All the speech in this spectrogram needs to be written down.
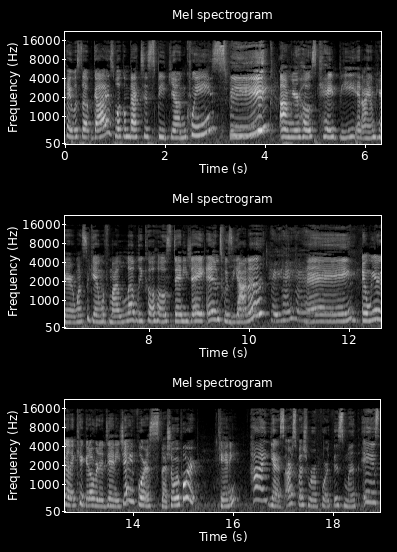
Hey, what's up, guys? Welcome back to Speak Young Queens. Speak. I'm your host, KB, and I am here once again with my lovely co hosts, Danny J and Twiziana. Hey, hey, hey. Hey. And we are going to kick it over to Danny J for a special report. Danny? Hi. Yes, our special report this month is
